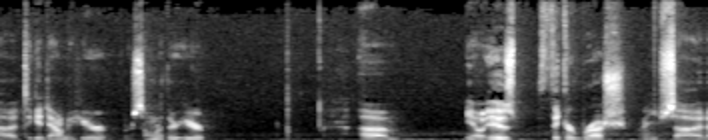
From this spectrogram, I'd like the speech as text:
uh, to get down to here or somewhere through here. Um, you know, it was thicker brush on each side,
